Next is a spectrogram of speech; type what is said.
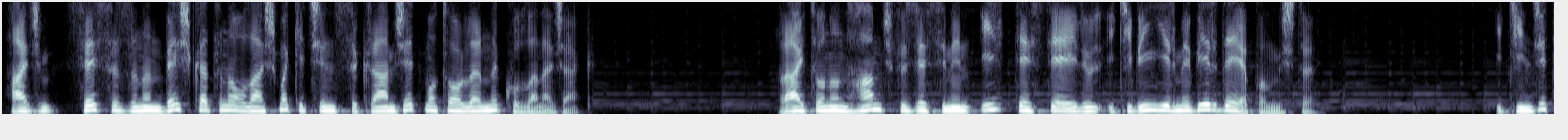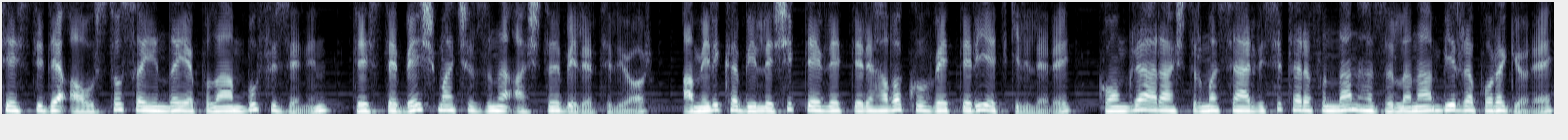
hacm, ses hızının 5 katına ulaşmak için scramjet motorlarını kullanacak. Raytheon'un Hamç füzesinin ilk testi Eylül 2021'de yapılmıştı. İkinci testi de Ağustos ayında yapılan bu füzenin, teste 5 maç hızını aştığı belirtiliyor. Amerika Birleşik Devletleri Hava Kuvvetleri yetkilileri, Kongre Araştırma Servisi tarafından hazırlanan bir rapora göre,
